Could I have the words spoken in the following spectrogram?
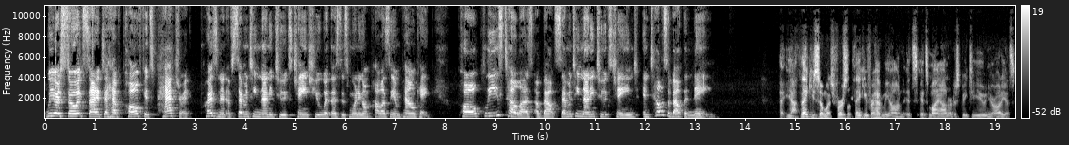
We are so excited to have Paul Fitzpatrick, president of 1792 Exchange, here with us this morning on Policy and Pound Cake. Paul, please tell us about 1792 Exchange and tell us about the name. Uh, yeah, thank you so much. First, thank you for having me on. It's it's my honor to speak to you and your audience.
